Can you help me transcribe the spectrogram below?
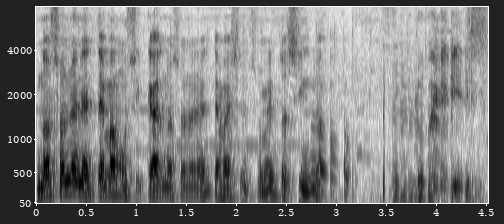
no solo en el tema musical, no solo en el tema de su instrumento, sino Luis,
